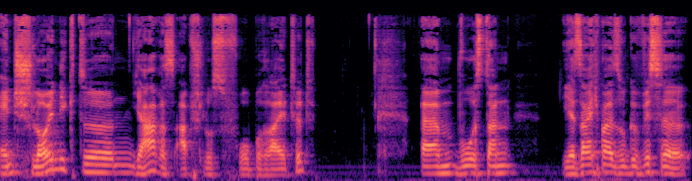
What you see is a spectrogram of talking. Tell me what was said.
entschleunigten Jahresabschluss vorbereitet, ähm, wo es dann, ja, sag ich mal, so gewisse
